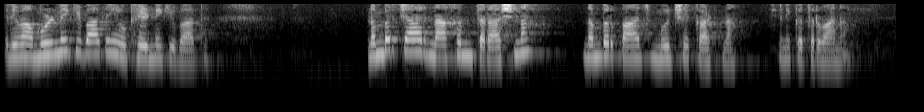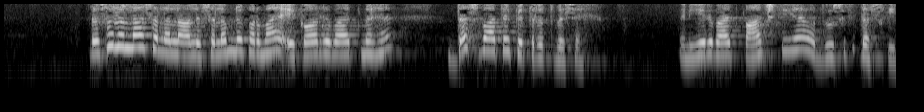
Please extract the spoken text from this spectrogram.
یعنی وہاں مڑنے کی بات ہے یا اکھیڑنے کی بات ہے۔ نمبر چار، ناخن تراشنا. نمبر پانچ، مجھے کاٹنا یعنی کتروانا. رسول اللہ صلی اللہ علیہ وسلم نے فرمایا، ایک اور روایت میں ہے، دس باتیں فطرت میں سے یعنی یہ روایت پانچ کی ہے اور دوسری دس کی۔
